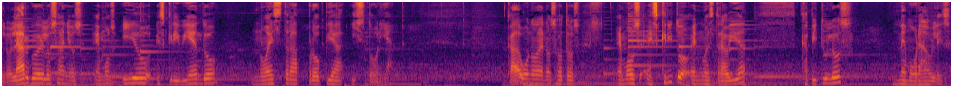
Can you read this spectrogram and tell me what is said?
a lo largo de los años hemos ido escribiendo nuestra propia historia. Cada uno de nosotros hemos escrito en nuestra vida capítulos memorables,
